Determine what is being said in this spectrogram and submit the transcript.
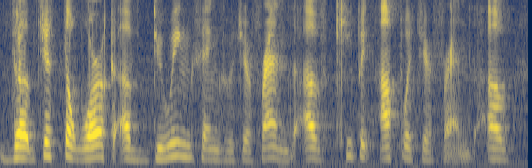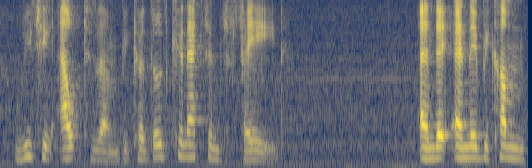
the just the work of doing things with your friends, of keeping up with your friends, of reaching out to them because those connections fade. And they and they become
